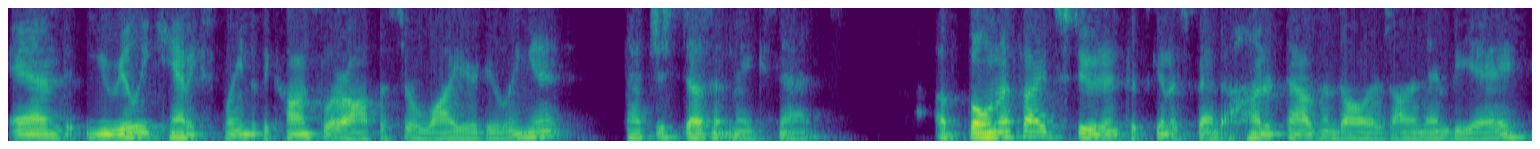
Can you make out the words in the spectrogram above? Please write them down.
and you really can't explain to the consular officer why you're doing it, that just doesn't make sense. A bona fide student that's going to spend $100,000 on an MBA,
